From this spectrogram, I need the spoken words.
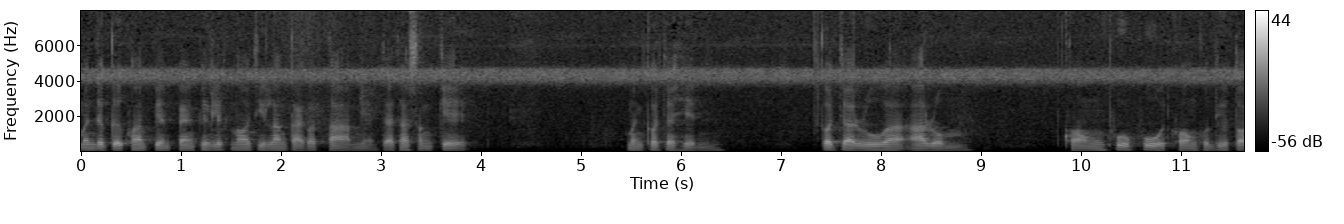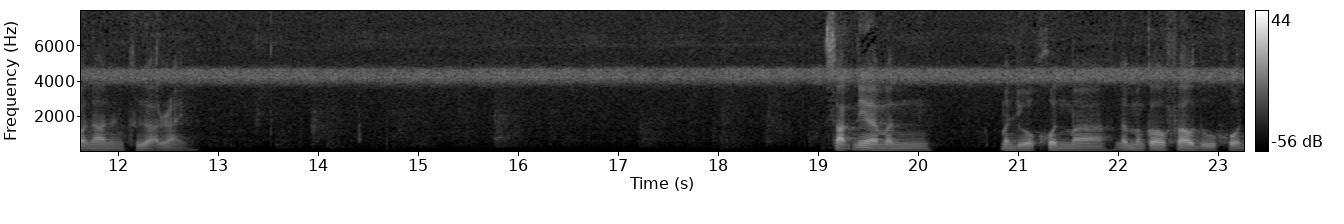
มันจะเกิดความเปลี่ยนแปลงเพียงเล็กน้อยที่ร่างกายก็ตามเนี่ย แต่ถ้าสังเกต มันก็จะเห็น ก็จะรู้ว่าอารมณ์ของผู้พูดของคนที่อยู่ต่อหน้านั้นคืออะไร สัตว์เนี่ยมัน มันอยู่กับคนมา แล้วมันก็เฝ้าดูคน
